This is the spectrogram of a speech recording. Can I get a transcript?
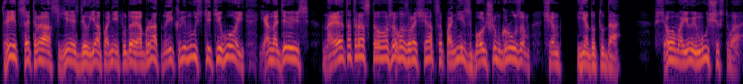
«Тридцать раз ездил я по ней туда и обратно, и клянусь тетивой, я надеюсь на этот раз тоже возвращаться по ней с большим грузом, чем еду туда. Все мое имущество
